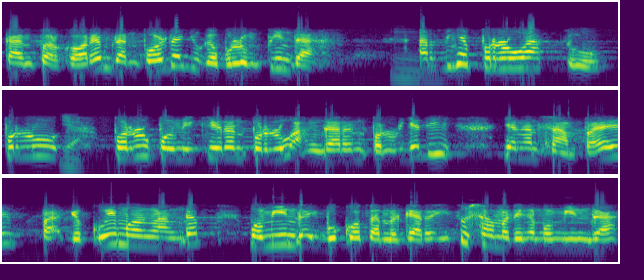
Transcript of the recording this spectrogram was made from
kantor Korem dan Polda juga belum pindah. Hmm. Artinya perlu waktu, perlu ya. perlu pemikiran, perlu anggaran, perlu. Jadi jangan sampai Pak Jokowi menganggap memindah ibu kota negara itu sama dengan memindah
